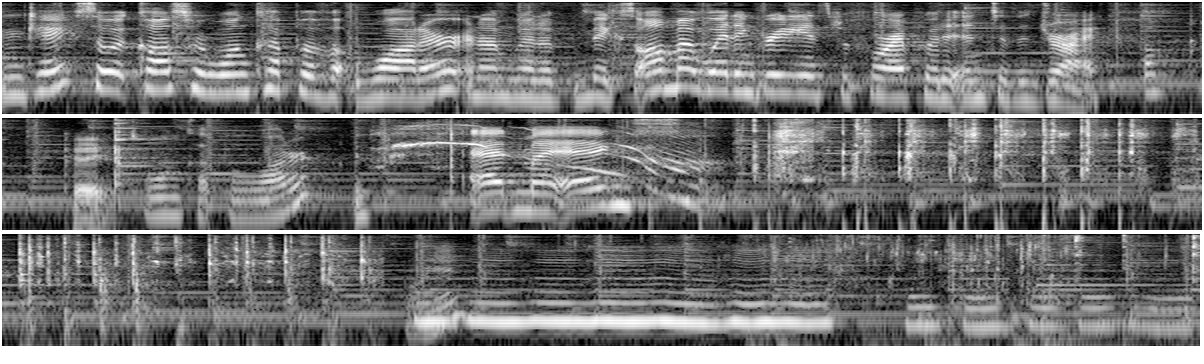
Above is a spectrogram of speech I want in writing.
Okay, so it calls for one cup of water and I'm gonna mix all my wet ingredients before I put it into the dry. Okay. One cup of water. Add my eggs. Pour it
